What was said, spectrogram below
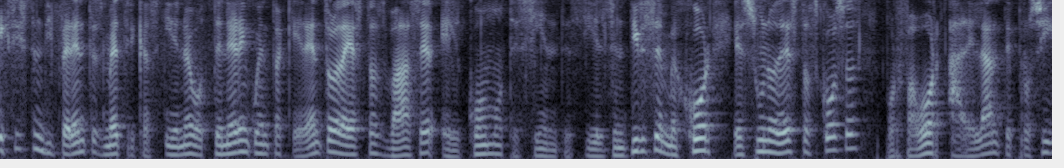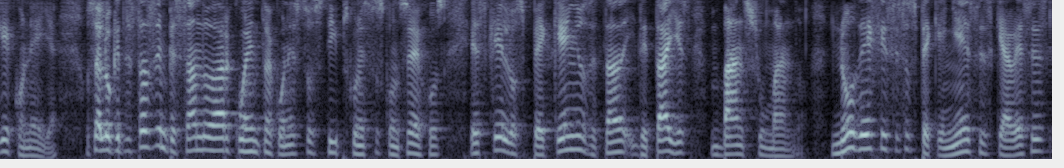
existen diferentes métricas y de nuevo tener en cuenta que dentro de estas va a ser el cómo te sientes. Y el sentirse mejor es una de estas cosas, por favor, adelante, prosigue con ella. O sea, lo que te estás empezando a dar cuenta con estos tips, con estos consejos, es que los pequeños detalles van sumando. No dejes esas pequeñeces que a veces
